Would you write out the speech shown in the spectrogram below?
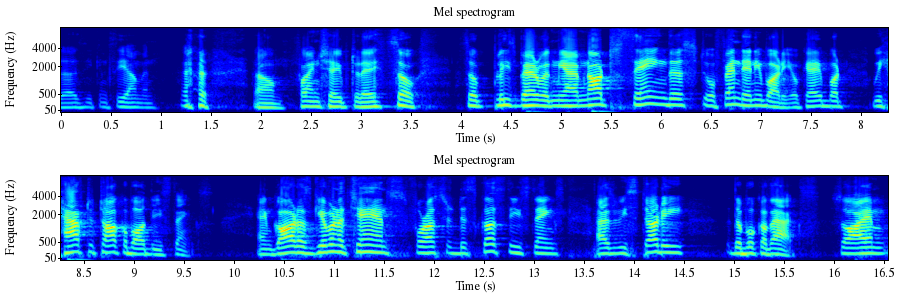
as you can see, I'm in um, fine shape today. So, so please bear with me. I'm not saying this to offend anybody, okay? But we have to talk about these things. And God has given a chance for us to discuss these things as we study the book of Acts. So I am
